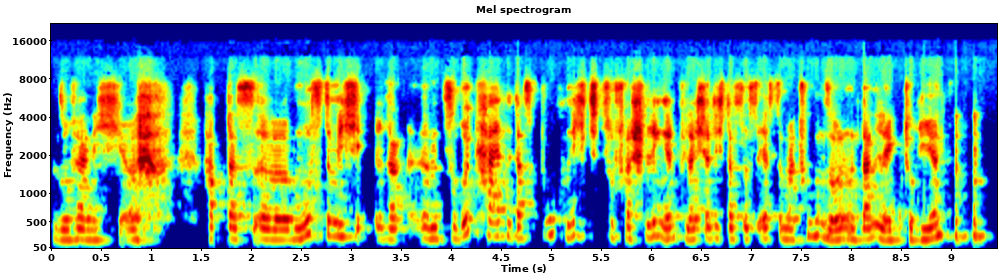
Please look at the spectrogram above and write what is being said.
insofern, ich äh, habe das, äh, musste mich äh, zurückhalten, das Buch nicht zu verschlingen. Vielleicht hätte ich das das erste Mal tun sollen und dann lektorieren.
